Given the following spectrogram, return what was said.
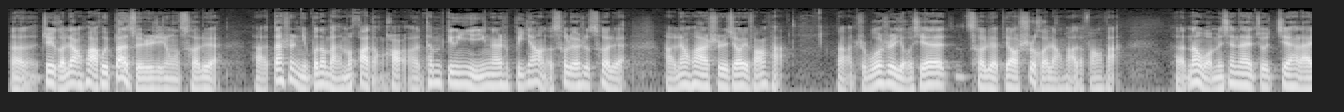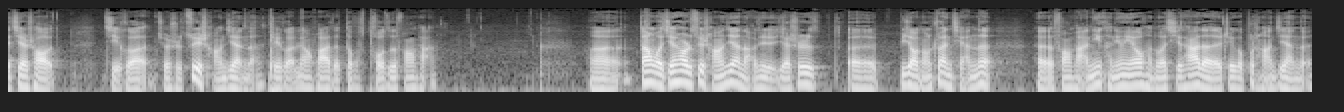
呃，这个量化会伴随着这种策略啊，但是你不能把它们划等号啊，它们定义应该是不一样的。策略是策略啊，量化是交易方法啊，只不过是有些策略比较适合量化的方法。呃，那我们现在就接下来介绍几个就是最常见的这个量化的投投资方法。呃，当我介绍是最常见的，这也是呃比较能赚钱的呃方法。你肯定也有很多其他的这个不常见的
